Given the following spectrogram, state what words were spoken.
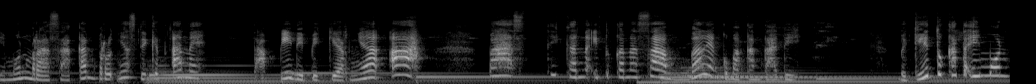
Imun merasakan perutnya sedikit aneh, tapi dipikirnya, ah, pasti karena itu karena sambal yang kumakan tadi. Begitu kata Imun.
